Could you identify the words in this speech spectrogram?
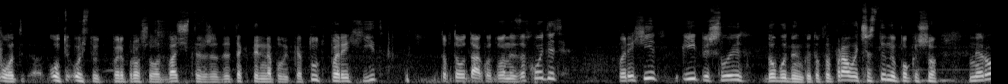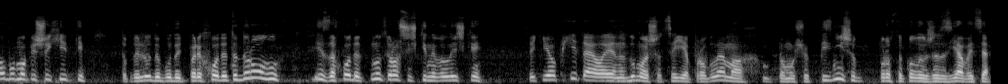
От, от ось тут, перепрошую, от бачите вже де тактильна плитка. Тут перехід. Тобто, отак от вони заходять, перехід і пішли до будинку. Тобто праву частину поки що не робимо пішохідки. Тобто люди будуть переходити дорогу і заходити, ну трошечки невеличкий такий обхід, але я не думаю, що це є проблема, тому що пізніше, просто коли вже з'явиться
